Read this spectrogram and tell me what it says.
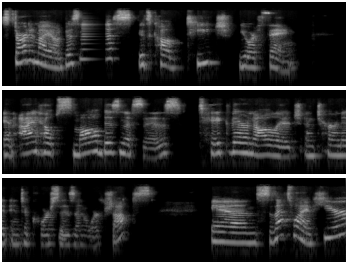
started my own business. It's called Teach Your Thing. And I help small businesses take their knowledge and turn it into courses and workshops. And so that's why I'm here.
